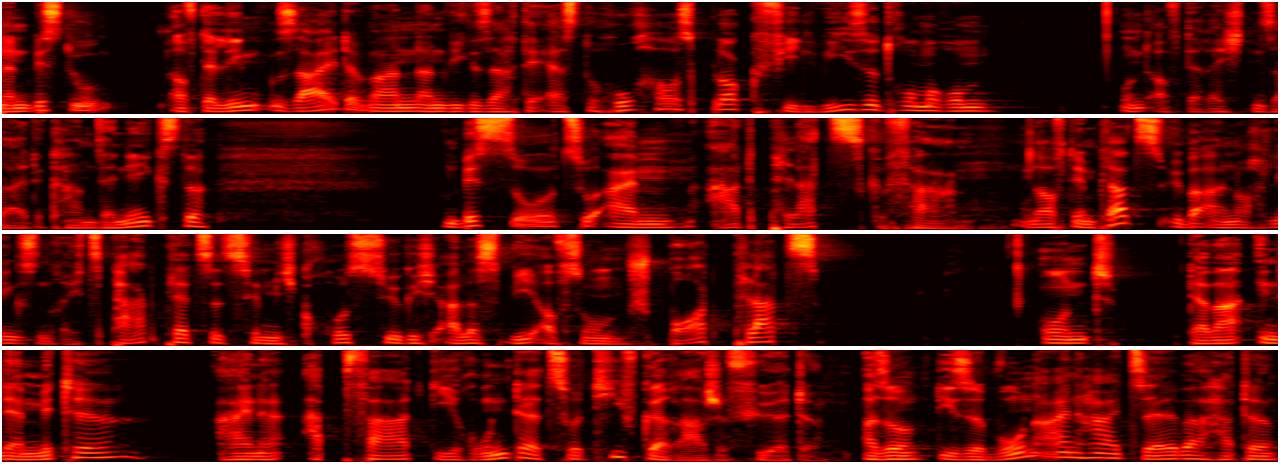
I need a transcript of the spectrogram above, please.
dann bist du auf der linken Seite waren dann, wie gesagt, der erste Hochhausblock, viel Wiese drumherum und auf der rechten Seite kam der nächste und bist so zu einem Art Platz gefahren. Und auf dem Platz überall noch links und rechts Parkplätze, ziemlich großzügig alles wie auf so einem Sportplatz. Und da war in der Mitte eine Abfahrt, die runter zur Tiefgarage führte. Also diese Wohneinheit selber hatte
